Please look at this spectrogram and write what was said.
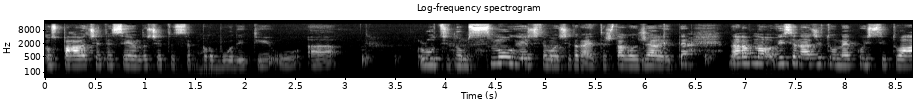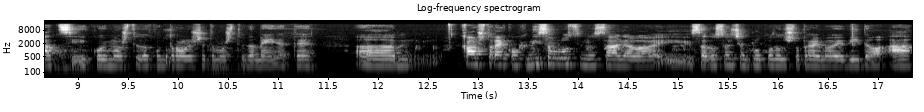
uspavat ćete se i onda ćete se probuditi u uh, lucidnom snu gdje ćete moći da radite šta god želite. Naravno, vi se nađete u nekoj situaciji koju možete da kontrolišete, možete da menjate. Um, kao što rekao, nisam lucidno sanjala i sad osjećam glupo zato što pravim ovaj video, a,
